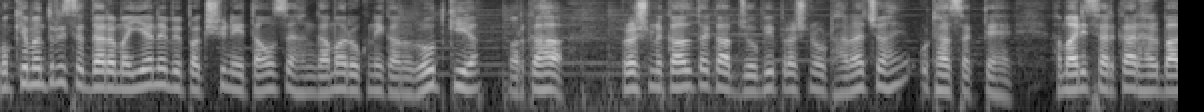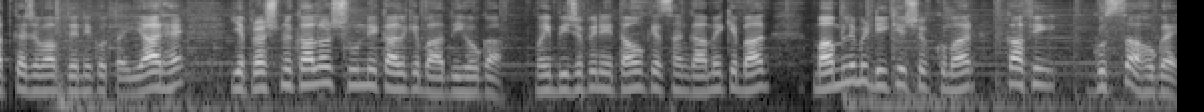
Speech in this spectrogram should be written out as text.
मुख्यमंत्री सिद्धारमैया ने विपक्षी नेताओं से हंगामा रोकने का अनुरोध किया और कहा, प्रश्नकाल तक आप जो भी प्रश्न उठाना चाहें, उठा सकते हैं। हमारी सरकार हर बात का जवाब देने को तैयार है। ये प्रश्नकाल और शून्यकाल के बाद ही होगा। वहीं बीजेपी नेताओं के इस हंगामे के बाद मामले में डीके शिव कुमार काफ़ी गुस्सा हो गए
